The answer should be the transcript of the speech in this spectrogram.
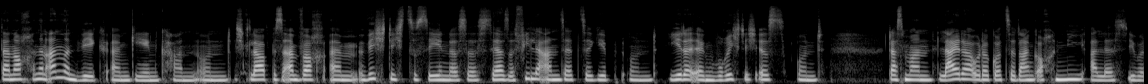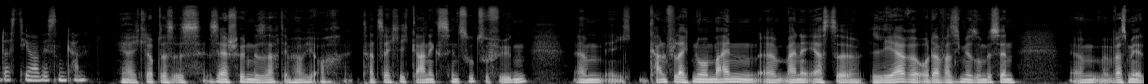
dann auch einen anderen Weg ähm, gehen kann. Und ich glaube, es ist einfach ähm, wichtig zu sehen, dass es sehr, sehr viele Ansätze gibt und jeder irgendwo richtig ist und dass man leider oder Gott sei Dank auch nie alles über das Thema wissen kann. Ja, ich glaube, das ist sehr schön gesagt. Dem habe ich auch tatsächlich gar nichts hinzuzufügen. Ähm, ich kann vielleicht nur mein, äh, meine erste Lehre oder was ich mir so ein bisschen ähm, was mir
